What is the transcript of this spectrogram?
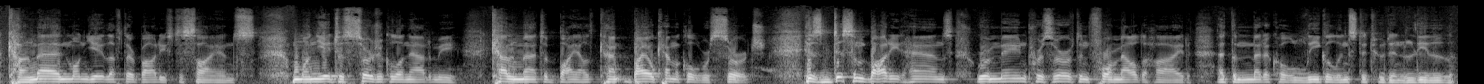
Callemin and Monnier left their bodies to science, Monnier to surgical anatomy, Callemin to biochem- biochemical research. His disembodied hands remain preserved in formaldehyde at the Medico Legal Institute in Lille.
